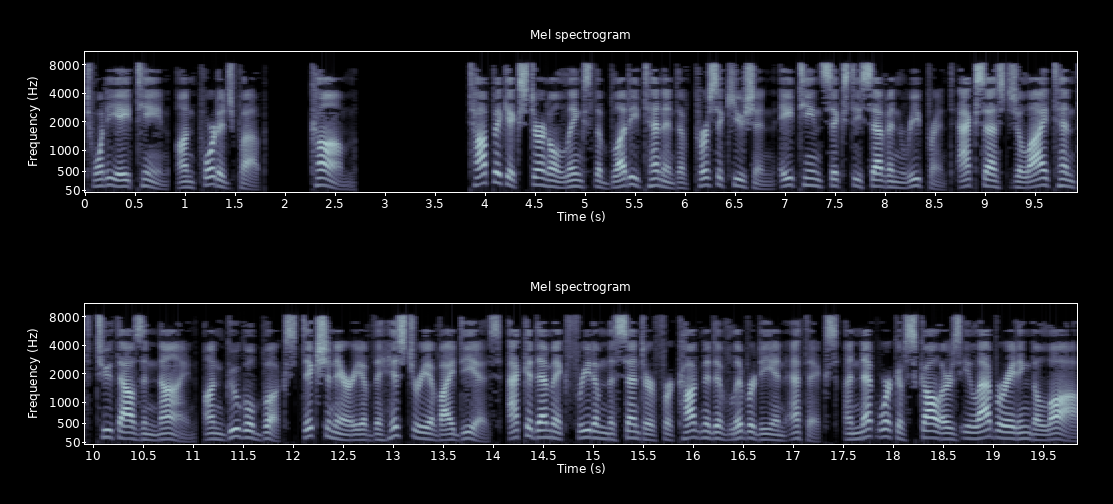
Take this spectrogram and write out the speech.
2018, on portagepub.com. Topic external links The Bloody Tenent of Persecution 1867 reprint accessed July 10, 2009, on Google Books Dictionary of the History of Ideas, Academic Freedom The Center for Cognitive Liberty and Ethics, a network of scholars elaborating the law,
